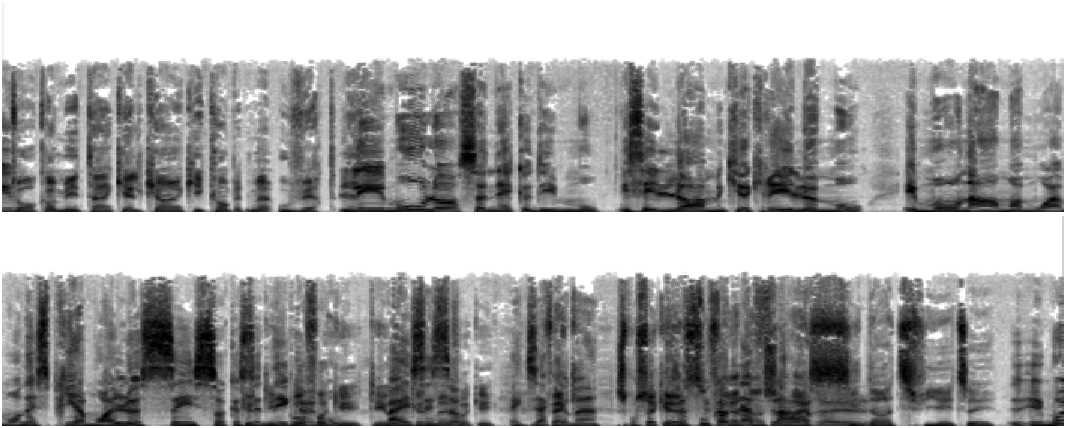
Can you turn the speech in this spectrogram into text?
plutôt comme étant quelqu'un qui est complètement ouverte. à- Les mots, là, ce n'est que des mots. Et Mhm. c'est l'homme qui a créé le mot. Et mon âme à moi, mon esprit à moi le sait, ça, que, que ce t'es n'est pas qu'un mot. T'es Ben, c'est ça. Exactement. Que C'est pour ça Je qu'il faut suis faire comme la attention fleur, à euh, s'identifier, tu sais. Et moi,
